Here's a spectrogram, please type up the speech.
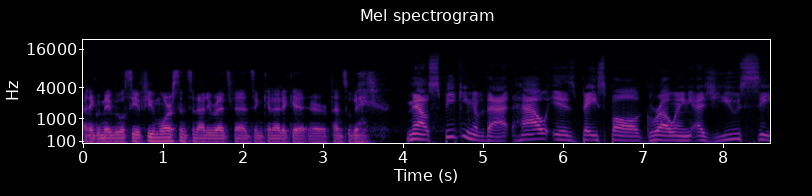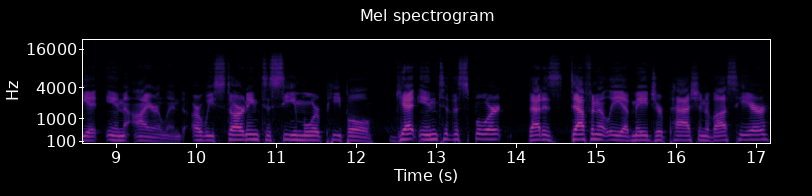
I think maybe we'll see a few more Cincinnati Reds fans in Connecticut or Pennsylvania. Now, speaking of that, how is baseball growing as you see it in Ireland? Are we starting to see more people get into the sport? That is definitely a major passion of us here,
